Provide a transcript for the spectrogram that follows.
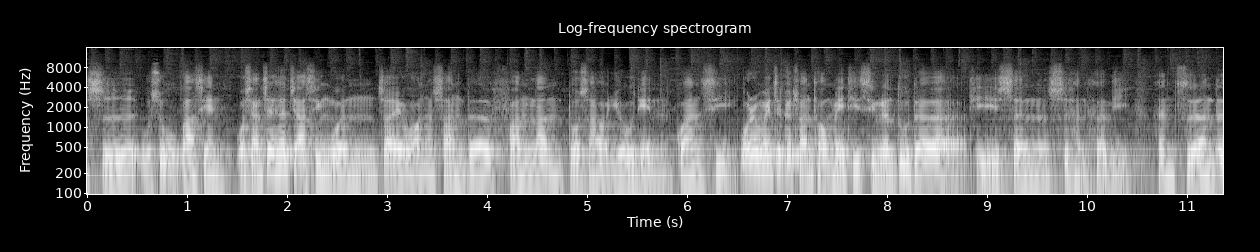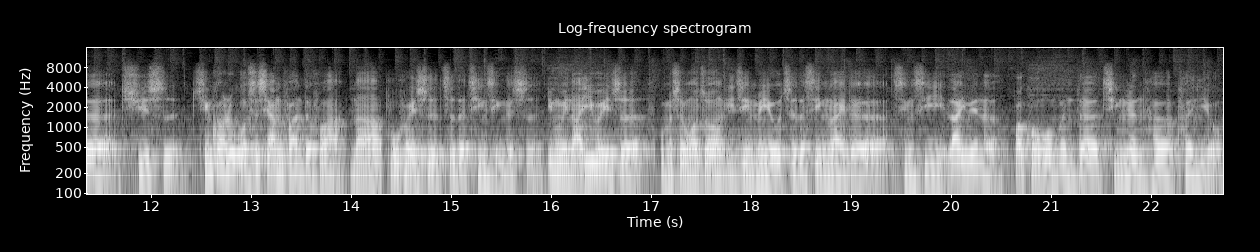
是五十五八仙。我想这和假新闻在网上的泛滥多少有点关系。我认为这个传统媒体信任度的。的提升是很合理、很自然的趋势。情况如果是相反的话，那不会是值得庆幸的事，因为那意味着我们生活中已经没有值得信赖的信息来源了，包括我们的亲人和朋友，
